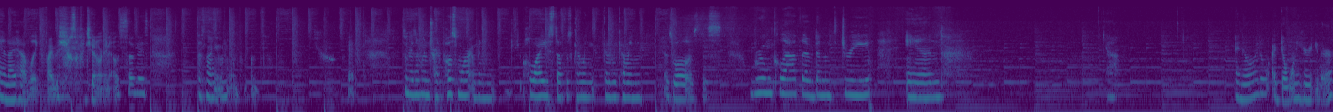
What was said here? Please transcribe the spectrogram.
and I have like five videos on my channel right now. So guys, that's not even one per month. Okay. So guys, I'm gonna try to post more. I'm gonna Hawaii stuff is coming gonna be coming as well as this room collab that I've done with Dree and yeah. I know I don't I don't want to hear it either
